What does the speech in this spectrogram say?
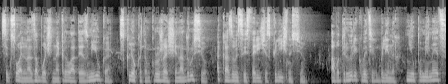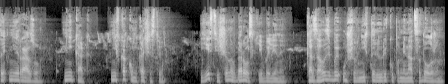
сексуально озабоченная крылатая змеюка, с клёкотом кружащая над Русью, оказывается исторической личностью. А вот Рюрик в этих блинах не упоминается ни разу. Никак. Ни в каком качестве. Есть еще новгородские былины. Казалось бы, уж в них-то Рюрик упоминаться должен.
